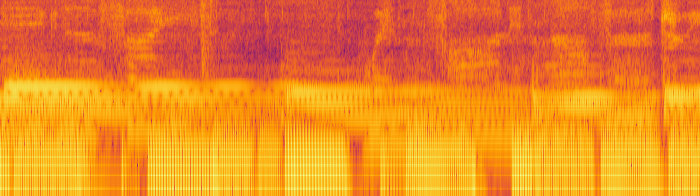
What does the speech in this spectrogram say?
dignified when falling off a tree.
